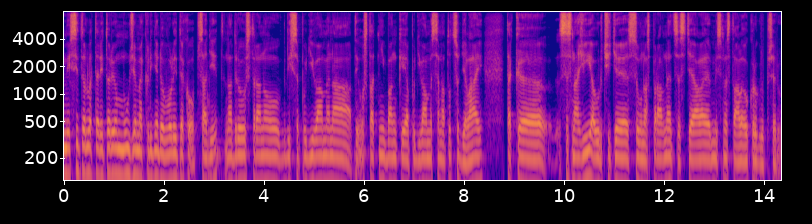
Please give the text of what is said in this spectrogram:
my si tohle teritorium můžeme klidně dovolit jako obsadit. Na druhou stranu, když se podíváme na ty ostatní banky a podíváme se na to, co dělají, tak eh, se snaží a určitě jsou na správné cestě, ale my jsme stále o krok dopředu.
